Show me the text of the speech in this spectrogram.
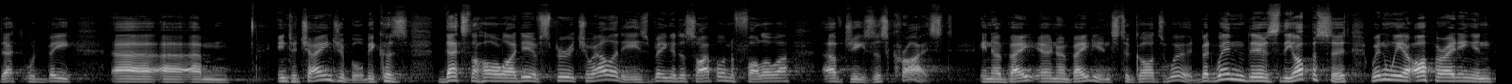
that would be uh, uh, um, interchangeable because that's the whole idea of spirituality is being a disciple and a follower of Jesus Christ in, obey, in obedience to God's word. But when there's the opposite, when we are operating in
